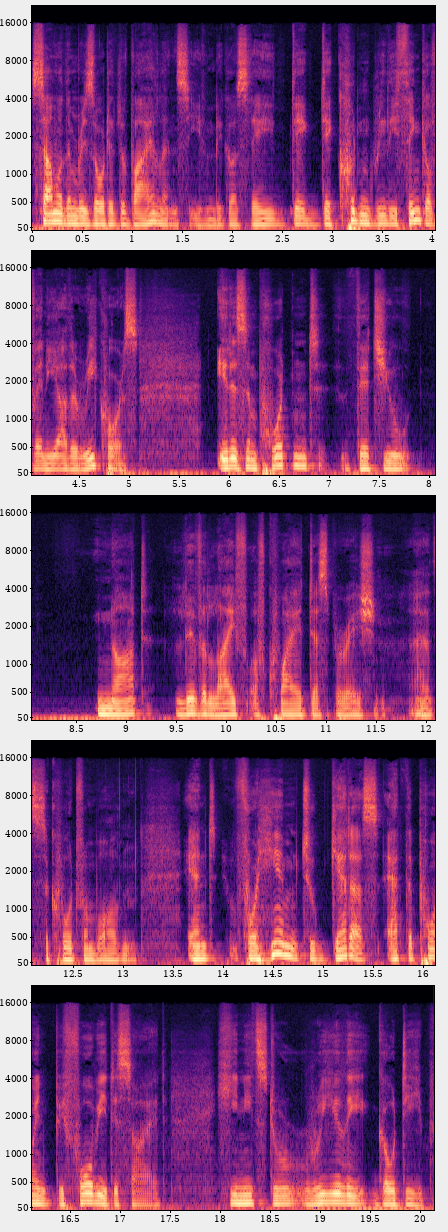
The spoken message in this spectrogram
Some of them resorted to violence even because they, they, they couldn't really think of any other recourse. It is important that you not live a life of quiet desperation. That's a quote from Walden. And for him to get us at the point before we decide, he needs to really go deep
